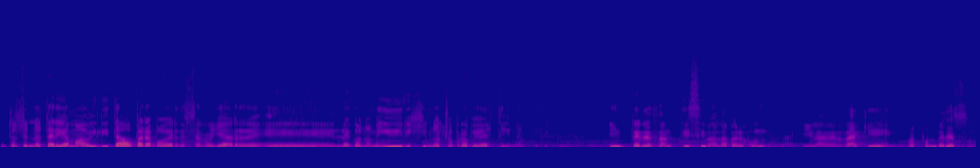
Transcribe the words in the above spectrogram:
entonces no estaríamos habilitados para poder desarrollar eh, la economía y dirigir nuestro propio destino. Interesantísima la pregunta y la verdad que responder eso.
